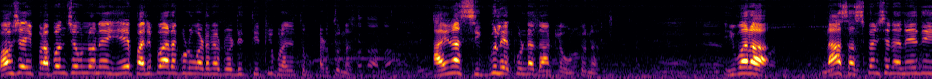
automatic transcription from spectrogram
బహుశా ఈ ప్రపంచంలోనే ఏ పరిపాలకుడు పడినటువంటి తిట్లు ప్రజలతో పడుతున్నారు. అయినా సిగ్గు లేకుండా దాంట్లో ఉంటున్నారు. ఇవాళ నా సస్పెన్షన్ అనేది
